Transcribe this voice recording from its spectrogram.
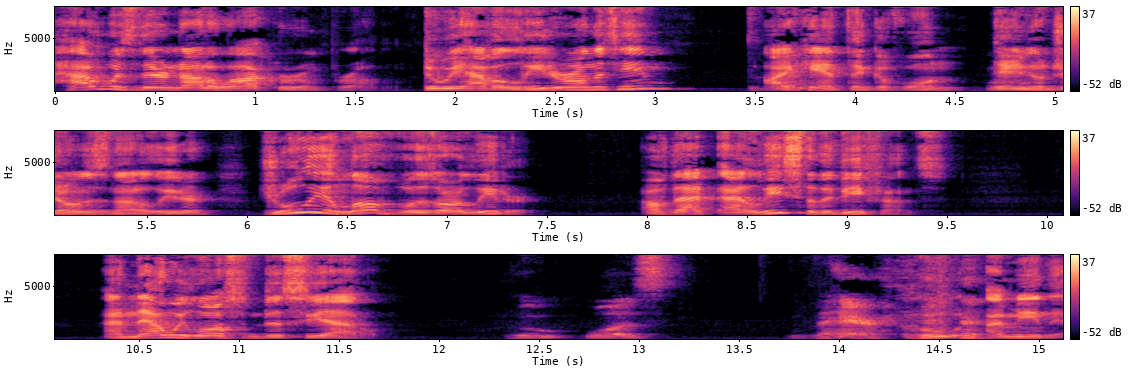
How is there not a locker room problem? Do we have a leader on the team? I can't think of one. Daniel Jones is not a leader. Julian Love was our leader of that, at least of the defense. And now we lost him to Seattle. Who was there? Who, I mean,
